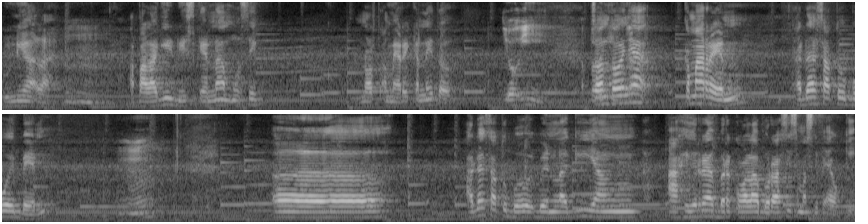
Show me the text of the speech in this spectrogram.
dunia lah. Mm-mm. apalagi di skena musik North American itu. Yoi contohnya kemarin ada satu boy band. Mm. eh ada satu boy band lagi yang akhirnya berkolaborasi sama Steve Aoki.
